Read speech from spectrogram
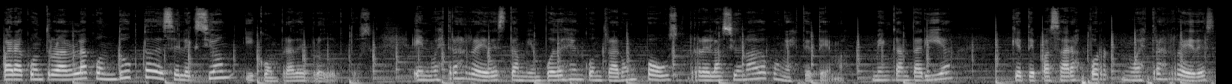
para controlar la conducta de selección y compra de productos. En nuestras redes también puedes encontrar un post relacionado con este tema. Me encantaría que te pasaras por nuestras redes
